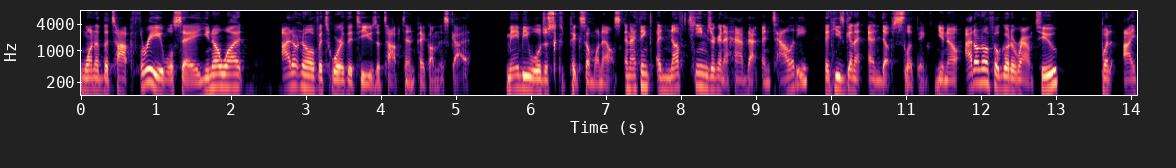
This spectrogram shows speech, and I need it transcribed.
one of the top three, will say, you know what? I don't know if it's worth it to use a top 10 pick on this guy. Maybe we'll just pick someone else. And I think enough teams are going to have that mentality that he's going to end up slipping. You know, I don't know if he'll go to round two, but I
